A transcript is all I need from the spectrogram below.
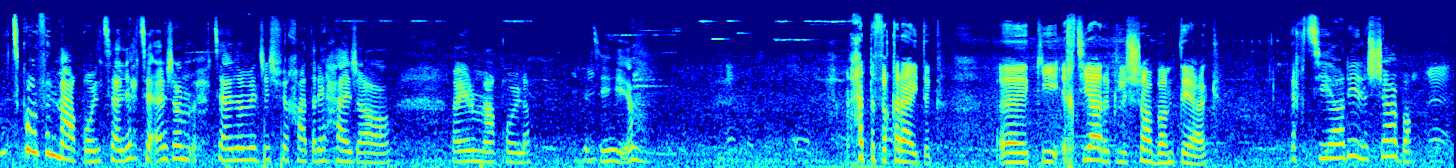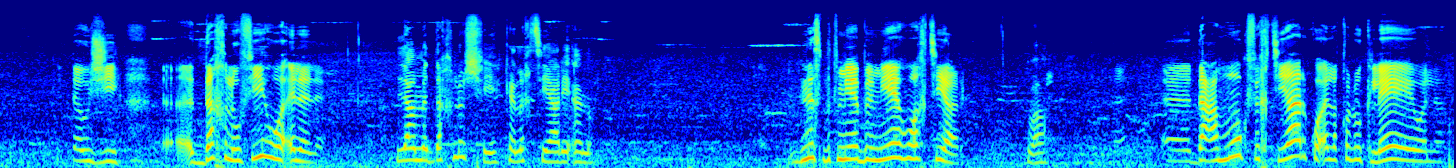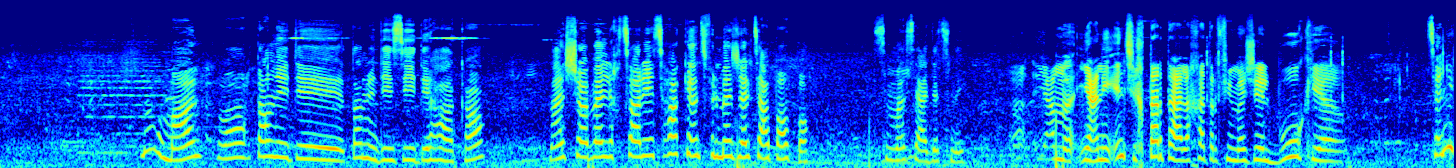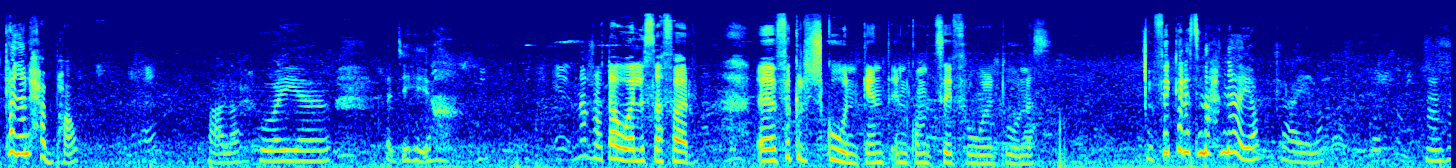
وتكون في المعقول ثاني حتى أجا حتى أنا ما تجيش في خاطري حاجة غير معقولة. هذه هي. حتى في قرايتك. آه، كي اختيارك للشعبة متاعك. اختياري للشعبة. التوجيه آه، دخلوا فيه والا لا؟ لا ما تدخلوش فيه كان اختياري أنا. بنسبة 100% هو اختيارك. واه آه، دعموك في اختيارك ولا قالوك لا ولا؟ normal. واه عطاوني des عطاوني des idées هكا. مع الشعبة اللي اختاريتها كانت في المجال تاع بابا. تسمى ساعدتني يعني انت اخترتها على خاطر في مجال بوك يا ثاني كان نحبها. voilà هو هي هذه هي. نرجع توا للسفر. آه، فكرة شكون كانت إنكم تسافروا لتونس؟ فكرتنا حنايا كعائلة مهم.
